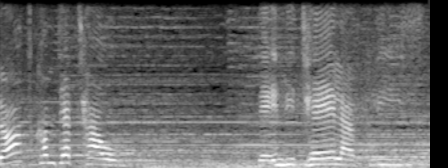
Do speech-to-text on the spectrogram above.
dort kommt der Tau, der in die Täler fließt.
